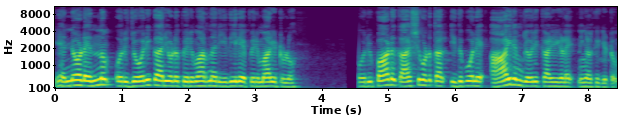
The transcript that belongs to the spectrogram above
എന്നോടെന്നും ഒരു ജോലിക്കാരിയോട് പെരുമാറുന്ന രീതിയിലേ പെരുമാറിയിട്ടുള്ളൂ. ഒരുപാട് കാശ് കൊടുത്താൽ ഇതുപോലെ ആയിരം ജോലിക്കാരികളെ നിങ്ങൾക്ക് കിട്ടും.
